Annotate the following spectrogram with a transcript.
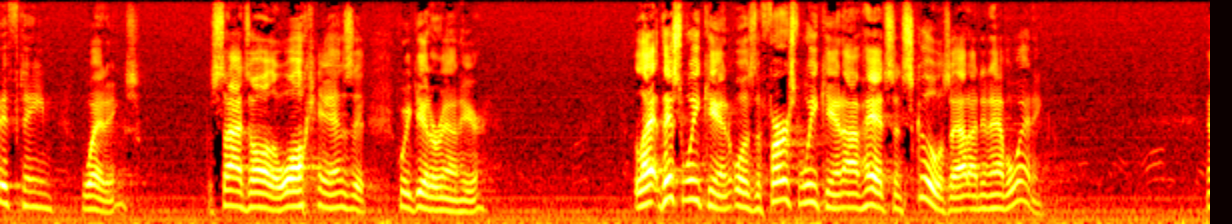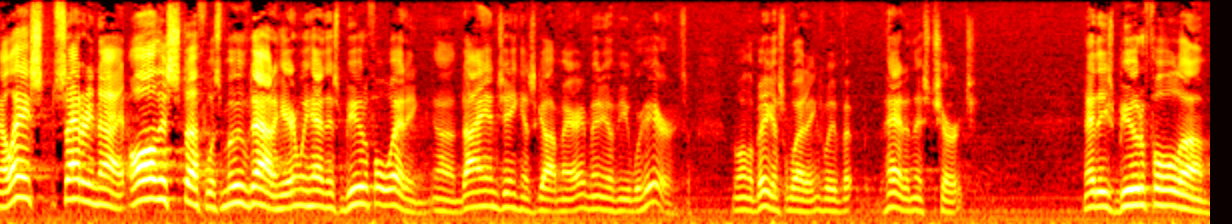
15 weddings besides all the walk ins that we get around here. This weekend was the first weekend I've had since school was out, I didn't have a wedding. Now, last Saturday night, all this stuff was moved out of here, and we had this beautiful wedding. Uh, Diane Jenkins got married. Many of you were here. It's one of the biggest weddings we've had in this church. Had these beautiful um,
